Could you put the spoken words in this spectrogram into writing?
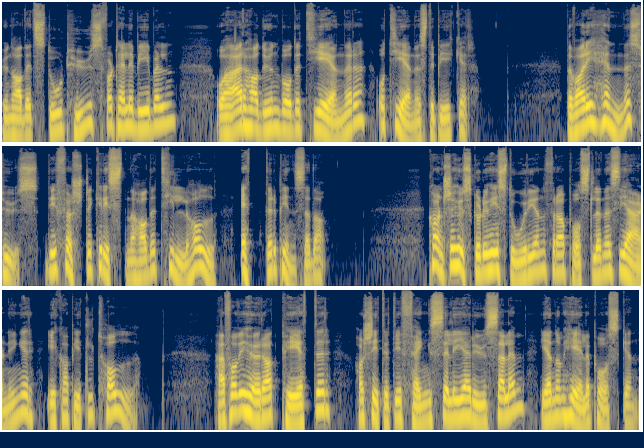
Hun hadde et stort hus, forteller Bibelen, og her hadde hun både tjenere og tjenestepiker. Det var i hennes hus de første kristne hadde tilhold etter pinsedag. Kanskje husker du historien fra apostlenes gjerninger i kapittel tolv. Her får vi høre at Peter har sittet i fengsel i Jerusalem gjennom hele påsken,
